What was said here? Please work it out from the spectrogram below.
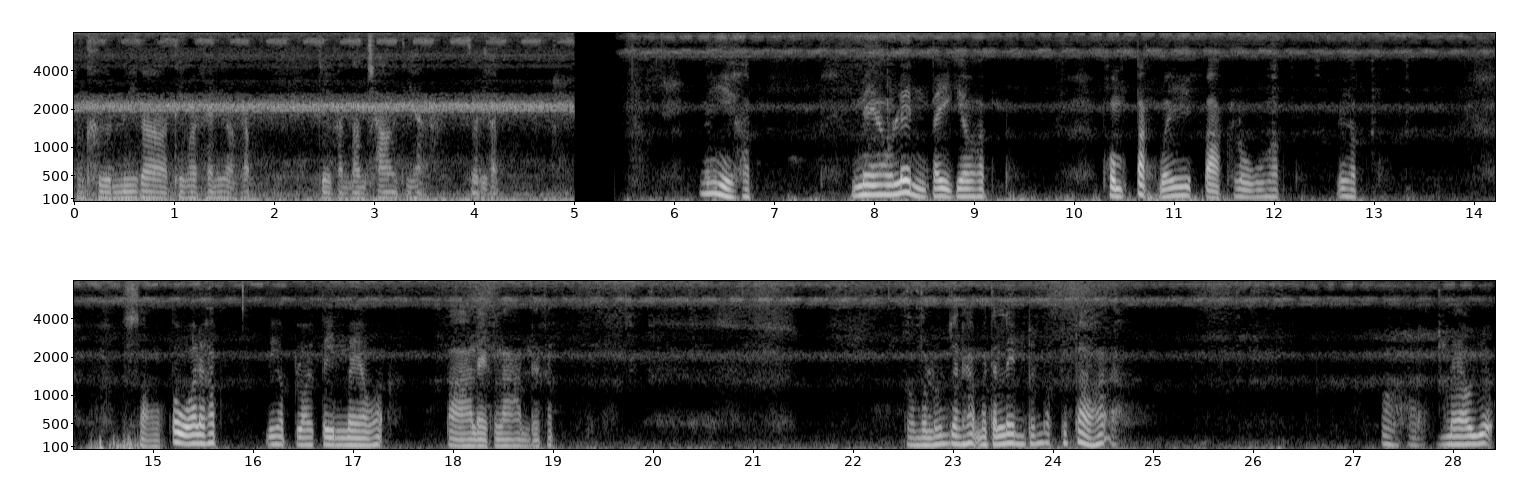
กลางคืนนี้ก็ทิ้งไว้แค่นี้ก่อนครับ เจอกันตอนเช้าอีกทีฮะสวัสดีครับ นี่ครับ แมวเล่นไปอีกแล้วครับ ผมปักไว้ปากรูครับนี่ครับสองตัวเลยครับนี่ครับรอยตีนแมวฮะปลาแหลกลานเลยครับก็มาลุ้นกันครับมันจะเล่นเป็นหมดหรือเปล่าฮะ โอ้โหแมวเยอะ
